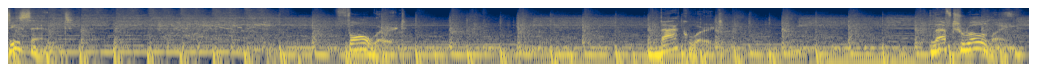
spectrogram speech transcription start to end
Descent. Forward. Backward. Left rolling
